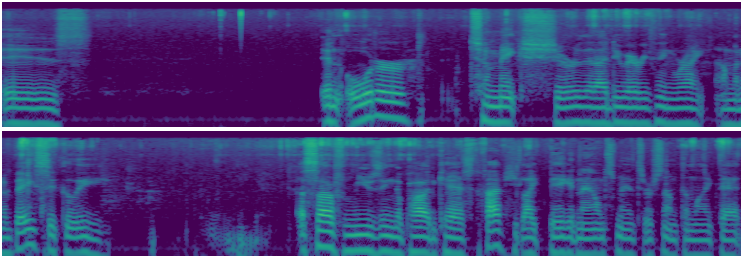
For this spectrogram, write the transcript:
is in order to make sure that I do everything right, I'm going to basically aside from using the podcast, if I have like big announcements or something like that,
